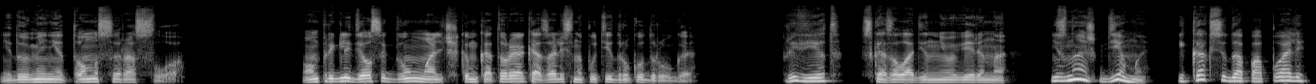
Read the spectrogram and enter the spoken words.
Недоумение Томаса росло. Он пригляделся к двум мальчикам, которые оказались на пути друг у друга. «Привет», — сказал один неуверенно. «Не знаешь, где мы? И как сюда попали?»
